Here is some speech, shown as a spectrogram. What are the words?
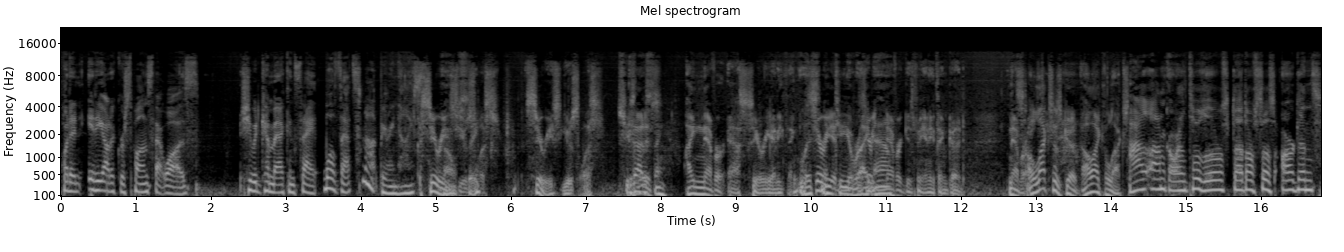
what an idiotic response that was, she would come back and say, "Well, that's not very nice." Siri's Oh, see. useless. Siri's useless. She's That is- listening. I never ask Siri anything. Listening Siri, to you right Siri now. never gives me anything good. Never. Alexa's good. I like Alexa. I am going to use Gaydos' organs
